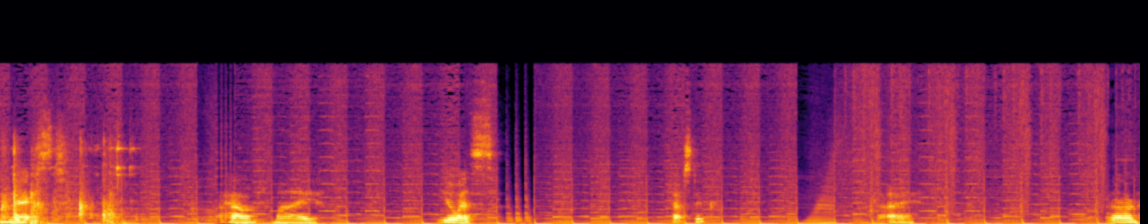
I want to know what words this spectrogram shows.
next I have my EOS chapstick that I put on. It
